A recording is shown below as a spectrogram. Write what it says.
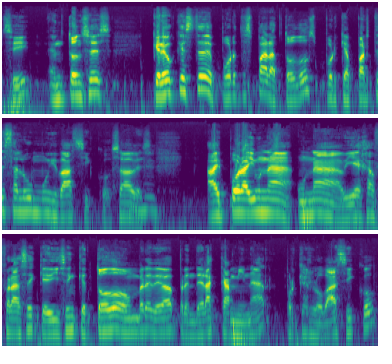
¿Sí? Entonces, creo que este deporte es para todos porque aparte es algo muy básico, ¿sabes? Hay por ahí una, una vieja frase que dicen que todo hombre debe aprender a caminar, porque es lo básico,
